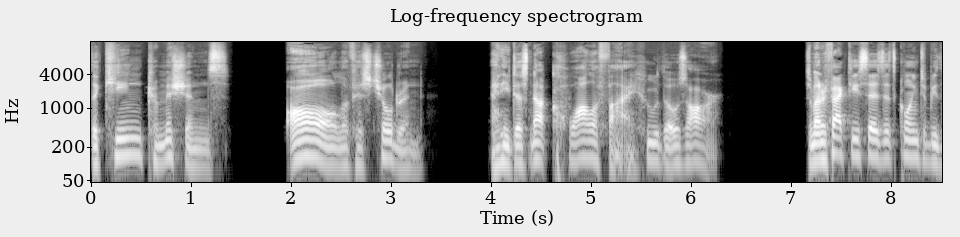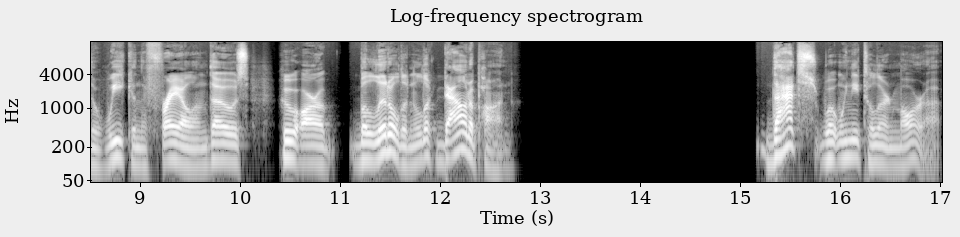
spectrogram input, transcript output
The king commissions all of his children, and he does not qualify who those are. As a matter of fact, he says it's going to be the weak and the frail and those who are belittled and looked down upon. That's what we need to learn more of.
